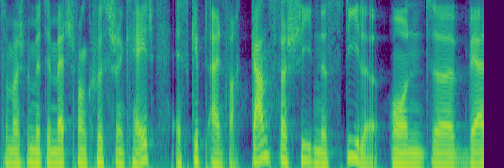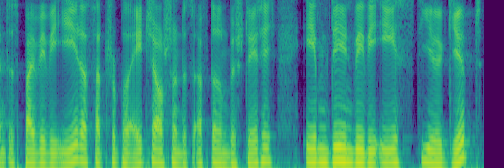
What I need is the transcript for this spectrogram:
zum Beispiel mit dem Match von Christian Cage. Es gibt einfach ganz verschiedene Stile und äh, während es bei WWE, das hat Triple H auch schon des Öfteren bestätigt, eben den WWE-Stil gibt,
